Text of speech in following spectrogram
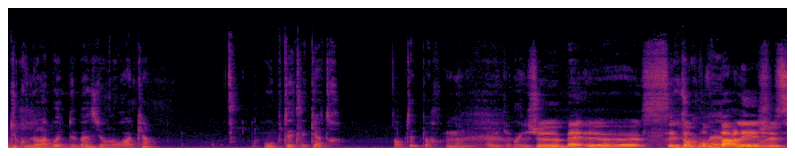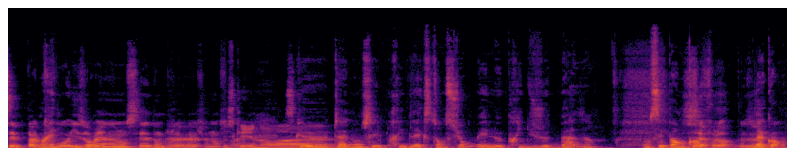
Du coup, dans la boîte de base, il n'y en aura qu'un? Ou peut-être les quatre? Non, peut-être pas. Non, pas les. Oui. Je, bah, euh, c'est temps coup, pour a- parler, je Ouais. sais pas Ouais. trop, ils ont rien annoncé, donc Ouais. je- j'annonce Est-ce pas. qu'il y en aura Parce que tu as annoncé le prix de l'extension, mais le prix du jeu de base On ne sait pas encore. Ça, va falloir poser. D'accord.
